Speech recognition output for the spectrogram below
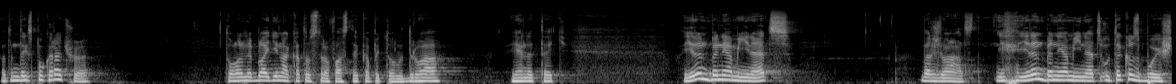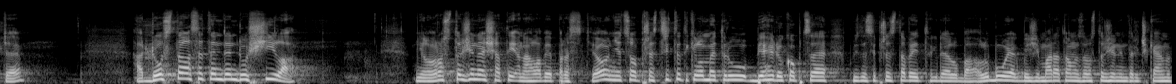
A ten text pokračuje. Tohle nebyla jediná katastrofa z té kapitoly. Druhá je hned teď. Jeden Benjamínec, verš 12, jeden Benjamínec utekl z bojiště a dostal se ten den do Šíla. Měl roztržené šaty a na hlavě prst. Jo? Něco přes 30 kilometrů běh do kopce. Můžete si představit, kde je Luba. Lubu, jak běží maraton s roztrženým tričkem.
